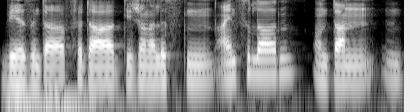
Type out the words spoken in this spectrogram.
wir sind dafür da, die Journalisten einzuladen und dann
